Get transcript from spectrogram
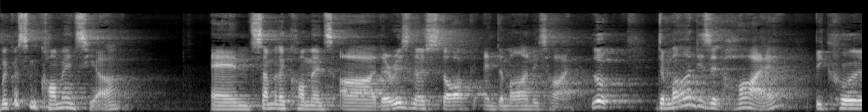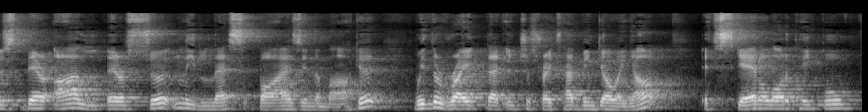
we've got some comments here, and some of the comments are there is no stock and demand is high. Look, demand isn't high because there are there are certainly less buyers in the market with the rate that interest rates have been going up. It's scared a lot of people.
